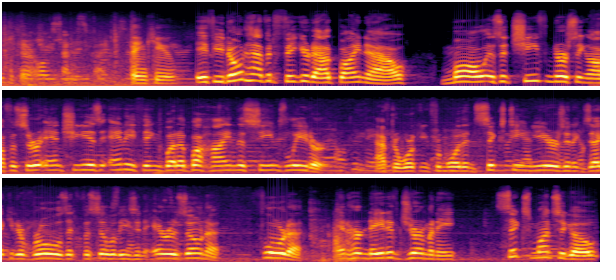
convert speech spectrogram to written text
Patients are, they're all satisfied. Thank you. If you don't have it figured out by now, Mall is a chief nursing officer and she is anything but a behind the scenes leader. After working for more than 16 years in executive roles at facilities in Arizona, Florida, and her native Germany, six months ago,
